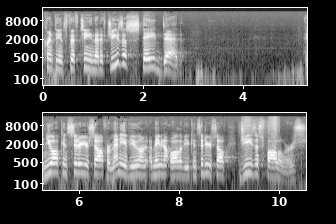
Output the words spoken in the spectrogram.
Corinthians 15 that if Jesus stayed dead, and you all consider yourself, or many of you, uh, maybe not all of you, consider yourself Jesus followers,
